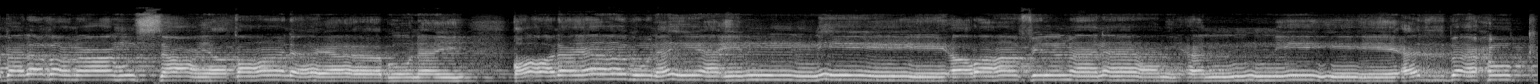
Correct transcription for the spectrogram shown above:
بلغ معه السعي قال يا بني قال يا بني إني أرى في المنام أني أذبحك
